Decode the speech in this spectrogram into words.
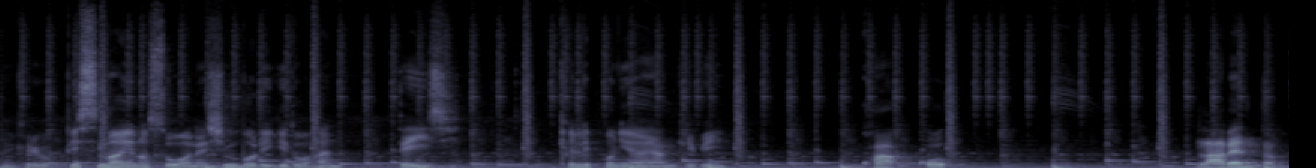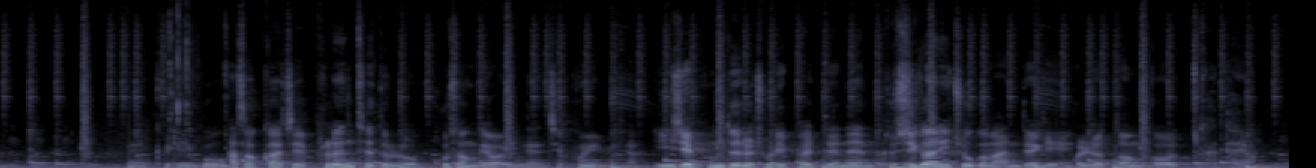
네, 그리고 피스 마이너스 원의 심볼이기도 한 데이지, 캘리포니아 양귀비, 과꽃, 라벤더, 네, 그리고 다섯 가지의 플랜트들로 구성되어 있는 제품입니다. 이 제품들을 조립할 때는 2시간이 조금 안 되게 걸렸던 것 같아요.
